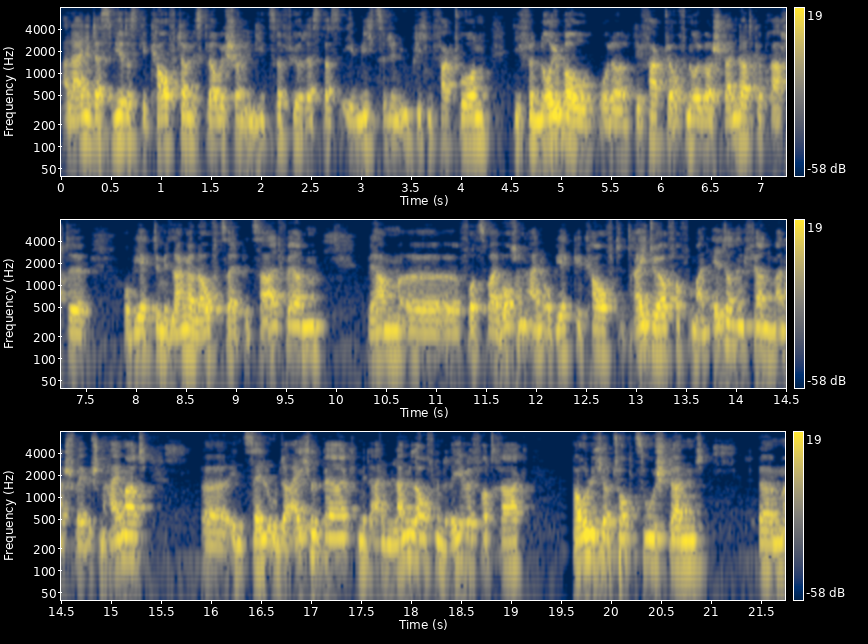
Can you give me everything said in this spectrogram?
alleine, dass wir das gekauft haben, ist, glaube ich, schon Indiz dafür, dass das eben nicht zu den üblichen Faktoren, die für Neubau oder de facto auf Neubau Standard gebrachte Objekte mit langer Laufzeit bezahlt werden. Wir haben äh, vor zwei Wochen ein Objekt gekauft, drei Dörfer von meinen Eltern entfernt, in meiner schwäbischen Heimat, äh, in Zell unter Eichelberg, mit einem langlaufenden Rewe-Vertrag, baulicher Top-Zustand ähm,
